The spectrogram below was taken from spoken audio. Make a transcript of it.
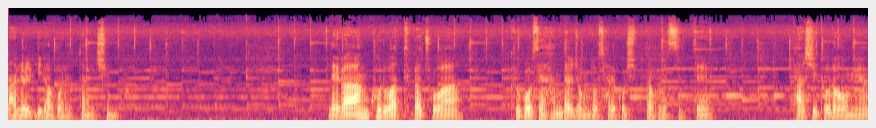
나를 잃어버렸던 친구. 내가 앙코르와트가 좋아 그곳에 한 달 정도 살고 싶다고 했을 때 다시 돌아오면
